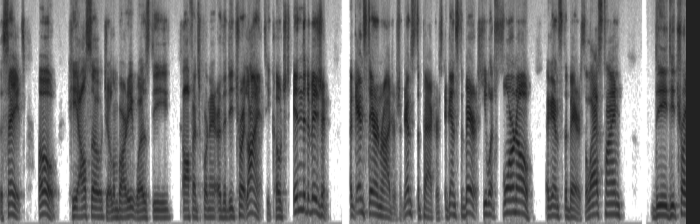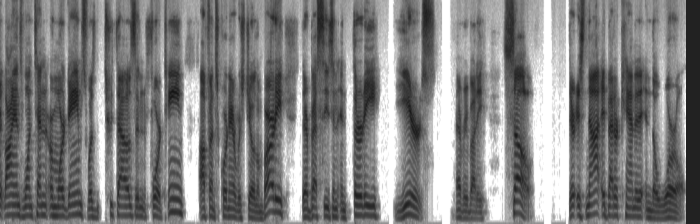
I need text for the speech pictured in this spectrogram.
the Saints. Oh, he also, Joe Lombardi was the offense coordinator of the Detroit Lions. He coached in the division against Aaron Rodgers, against the Packers, against the Bears. He went 4 0 against the Bears. The last time the Detroit Lions won 10 or more games was 2014. Offense coordinator was Joe Lombardi, their best season in 30 years, everybody. So there is not a better candidate in the world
